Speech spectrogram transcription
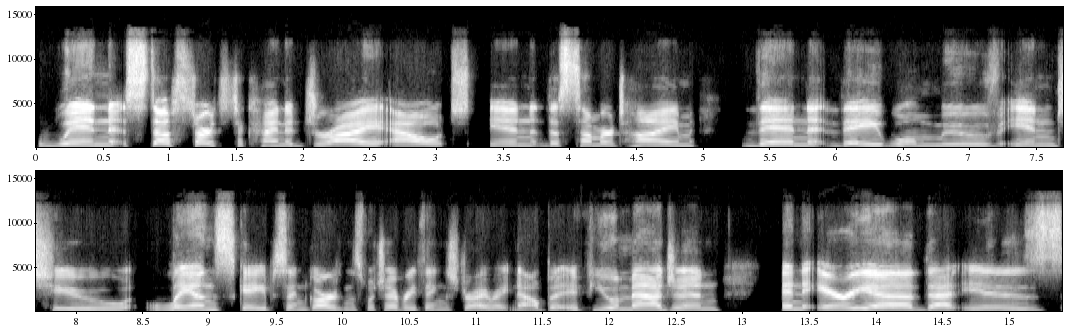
When stuff starts to kind of dry out in the summertime, then they will move into landscapes and gardens, which everything's dry right now. But if you imagine an area that is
